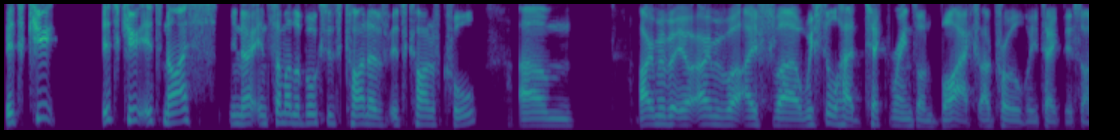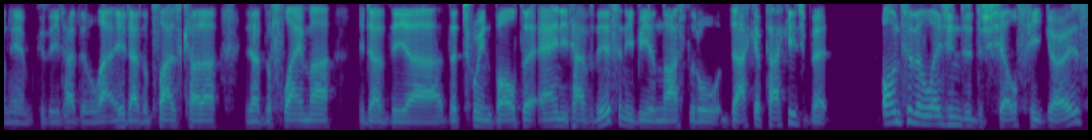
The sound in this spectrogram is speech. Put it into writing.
it's cute. It's cute. It's nice. You know, in some other books, it's kind of it's kind of cool. Um, I remember. I remember if uh, we still had Tech Marines on bikes, I'd probably take this on him because he'd have the he'd have the plas cutter, he'd have the flamer, he'd have the uh, the twin bolter, and he'd have this, and he'd be a nice little dakka package. But onto the legend of the shelf he goes,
